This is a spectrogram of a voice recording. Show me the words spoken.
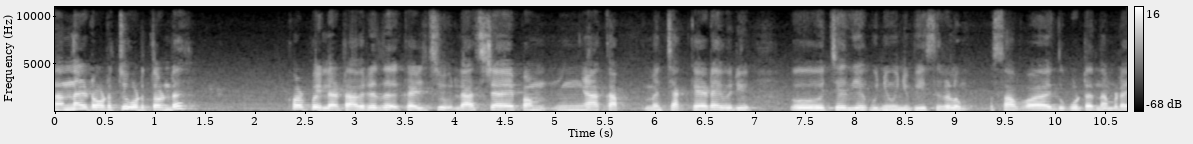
നന്നായിട്ട് ഉടച്ചു കൊടുത്തോണ്ട് കുഴപ്പമില്ല കേട്ടോ. അവരത് കഴിച്ചു. ലാസ്റ്റ് ആയപ്പം ആ കപ്പ് ചക്കയുടെ ഒരു ചെറിയ കുഞ്ഞു കുഞ്ഞു പീസുകളും സവ ഇതുകൂട്ട് നമ്മുടെ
